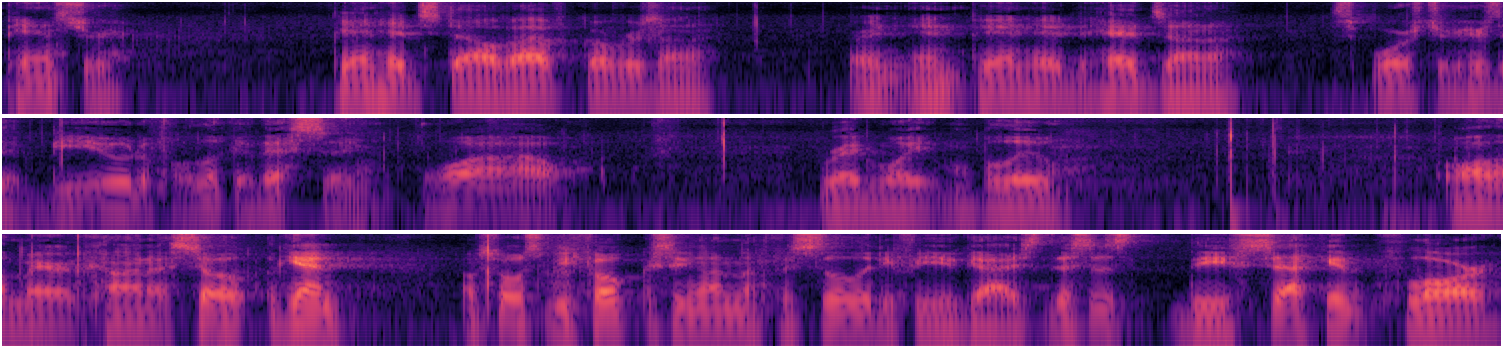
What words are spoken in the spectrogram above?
Panster. Panhead style valve covers on a, in, and panhead heads on a Sportster. Here's a beautiful, look at this thing. Wow red, white, and blue. All Americana. So again, I'm supposed to be focusing on the facility for you guys. This is the second floor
